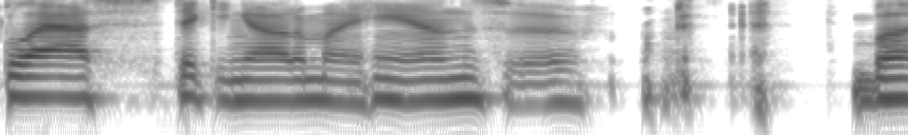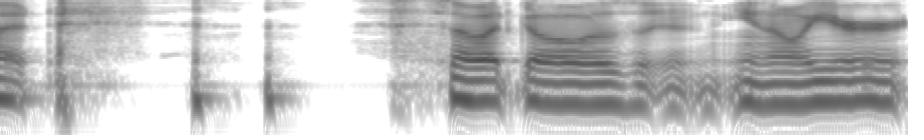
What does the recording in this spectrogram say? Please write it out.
glass sticking out of my hands. Uh, but so it goes. You know, you're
